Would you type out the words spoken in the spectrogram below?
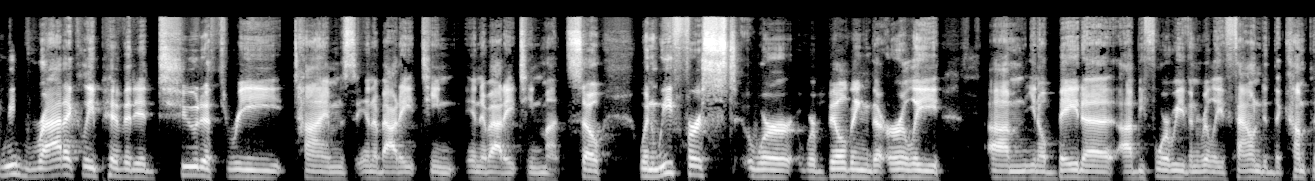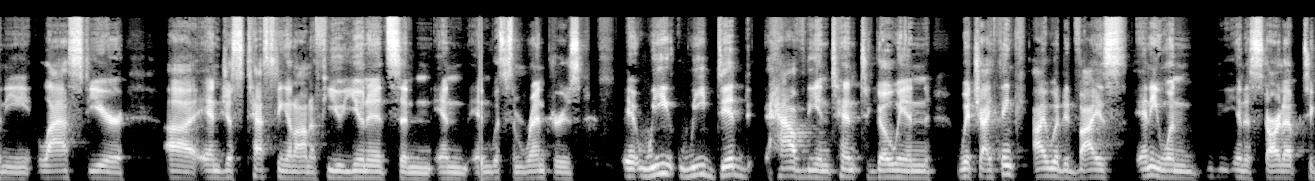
we've radically pivoted two to three times in about 18, in about 18 months. So when we first were, were building the early, um, you know, beta, uh, before we even really founded the company last year, uh, and just testing it on a few units and and and with some renters. It, we we did have the intent to go in, which I think I would advise anyone in a startup to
